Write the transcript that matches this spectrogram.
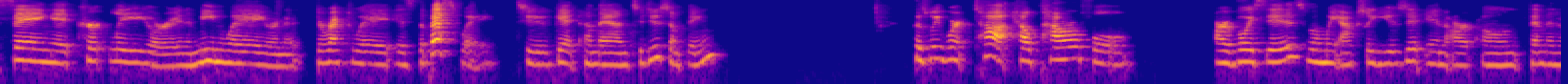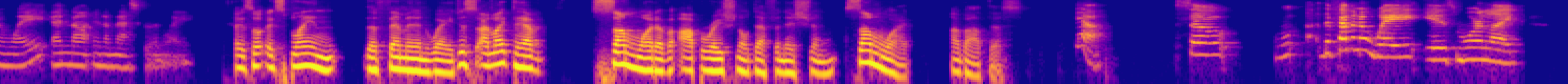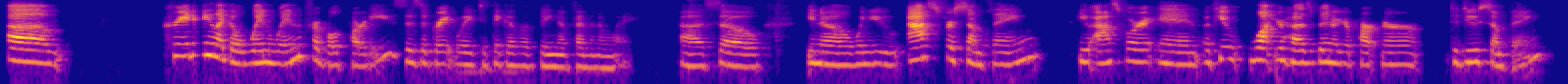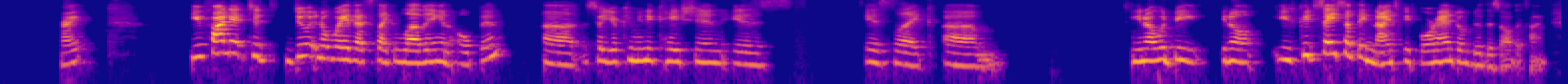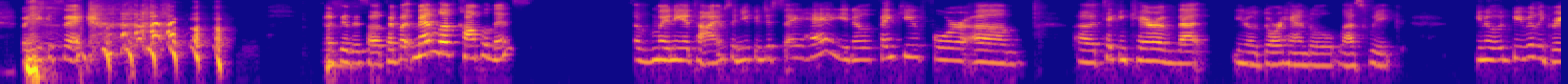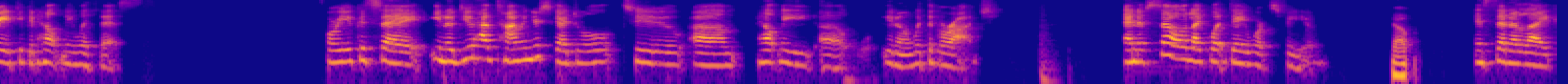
saying it curtly or in a mean way or in a direct way is the best way to get a man to do something because we weren't taught how powerful our voice is when we actually use it in our own feminine way and not in a masculine way. So explain the feminine way. Just I'd like to have somewhat of an operational definition, somewhat about this. Yeah. So w- the feminine way is more like um, creating like a win-win for both parties is a great way to think of, of being a feminine way. Uh, so, you know, when you ask for something you ask for it in if you want your husband or your partner to do something right? You find it to do it in a way that's like loving and open. Uh, so your communication is is like um you know would be you know you could say something nice beforehand don't do this all the time but you could say don't do this all the time. But men love compliments many a times and you can just say hey you know thank you for um, uh, taking care of that you know door handle last week. You know it would be really great if you could help me with this. Or you could say you know do you have time in your schedule to um, help me uh, you know with the garage? And if so like what day works for you? Yep. Instead of like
